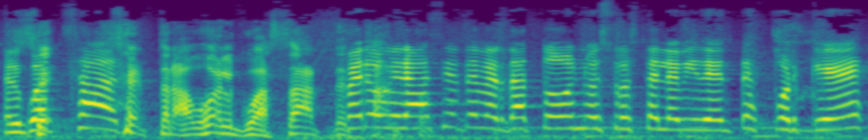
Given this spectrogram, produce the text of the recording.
El WhatsApp. Se, trabó el WhatsApp. Pero tanto. gracias de verdad a todos nuestros televidentes porque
